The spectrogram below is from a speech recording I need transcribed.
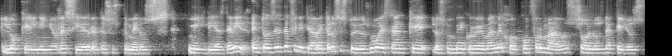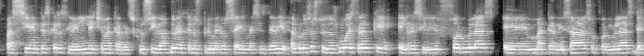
lo que el niño recibe durante sus primeros mil días de vida. Entonces, definitivamente los estudios muestran que los microbiomas mejor conformados son los de aquellos pacientes que reciben leche materna exclusiva durante los primeros seis meses de vida. Algunos estudios muestran que el recibir fórmulas eh, maternizadas o fórmulas de,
